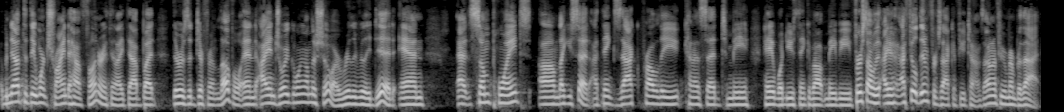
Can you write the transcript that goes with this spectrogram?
But not that they weren't trying to have fun or anything like that, but there was a different level, and I enjoyed going on the show. I really, really did, and at some point, um, like you said, I think Zach probably kind of said to me, "Hey, what do you think about maybe?" First, I was I, I filled in for Zach a few times. I don't know if you remember that.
